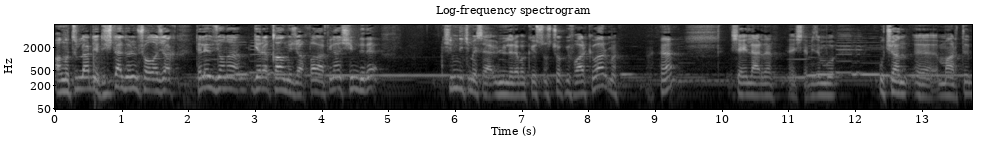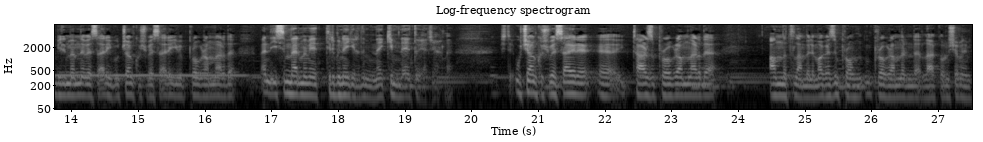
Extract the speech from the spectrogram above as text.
Anlatırlar diye dijital dönüşüm olacak. Televizyona gerek kalmayacak falan filan. Şimdi de şimdiki mesela ünlülere bakıyorsunuz çok bir farkı var mı? Ha? Şeylerden işte bizim bu uçan e, martı bilmem ne vesaire gibi uçan kuş vesaire gibi programlarda ben de isim vermemeye tribüne girdim. Ne kim ne duyacaklar. İşte uçan kuş vesaire e, tarzı programlarda anlatılan böyle magazin pro- programlarında la konuşamadım.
